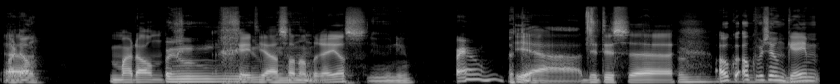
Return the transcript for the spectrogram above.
Maar uh, dan? Maar dan GTA San Andreas. Nu, nu. Ja, dit is uh, ook, ook weer zo'n game.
